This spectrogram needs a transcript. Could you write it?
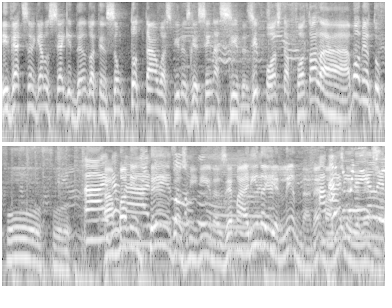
Ivete Sangalo segue dando atenção total às filhas recém-nascidas e posta a foto, olha lá, momento fofo. Ah, é amamentando verdade, as meninas. É Marina e Helena, né? A Marina, Marina e Helena.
